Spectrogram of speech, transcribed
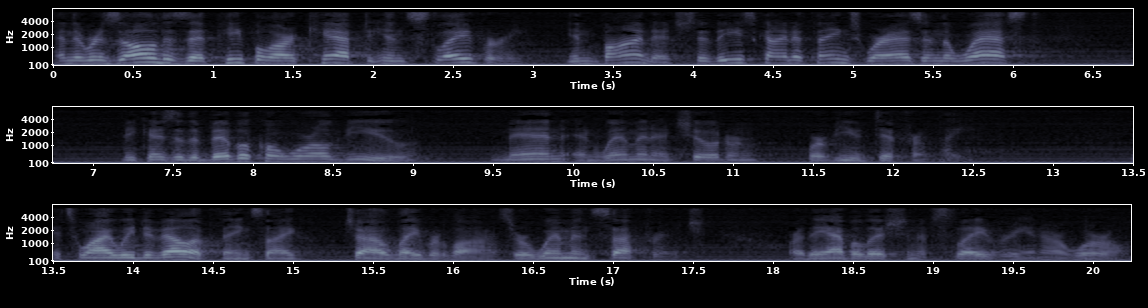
And the result is that people are kept in slavery, in bondage to these kind of things, whereas in the West, because of the biblical worldview, men and women and children were viewed differently. It's why we develop things like child labor laws or women's suffrage or the abolition of slavery in our world.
